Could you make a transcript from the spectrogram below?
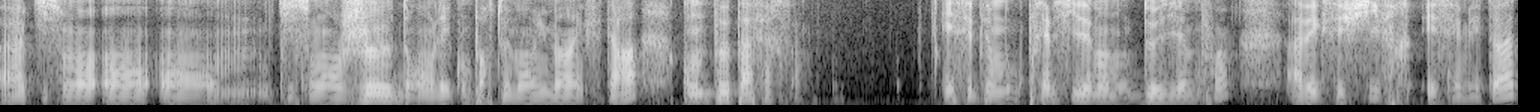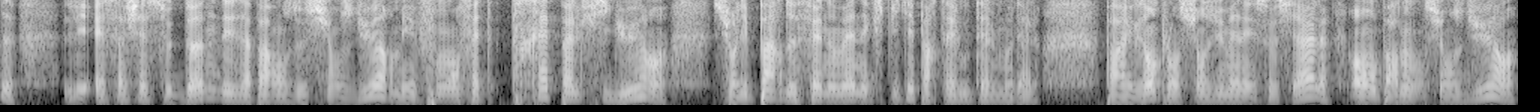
euh, qui, sont en, qui sont en jeu dans les comportements humains, etc., qu'on ne peut pas faire ça. Et c'était donc précisément mon deuxième point. Avec ces chiffres et ces méthodes, les SHS se donnent des apparences de sciences dures, mais font en fait très pâle figure sur les parts de phénomènes expliqués par tel ou tel modèle. Par exemple, en sciences humaines et sociales, en, pardon, en sciences dures,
